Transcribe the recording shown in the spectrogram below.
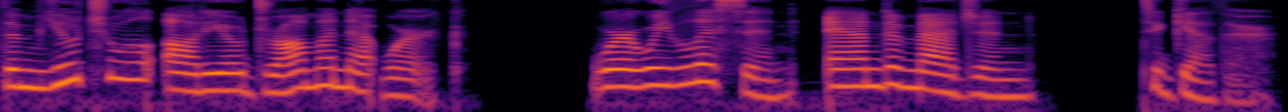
The Mutual Audio Drama Network, where we listen and imagine together.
